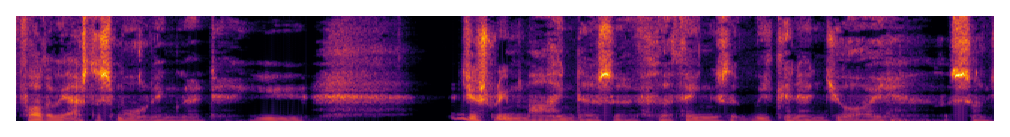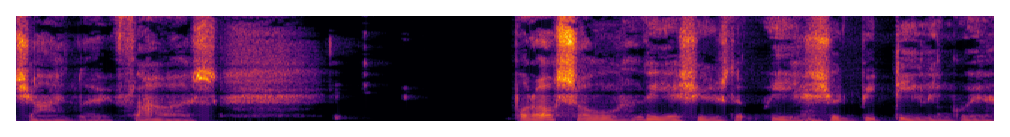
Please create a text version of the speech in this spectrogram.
Father, we ask this morning that you just remind us of the things that we can enjoy the sunshine, the flowers, but also the issues that we should be dealing with.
